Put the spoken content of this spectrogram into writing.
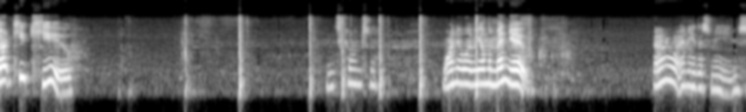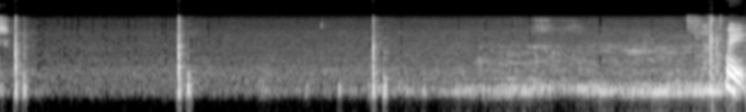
7. That QQ. Let's go into. Why not let me on the menu? I don't know what any of this means. Wait,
